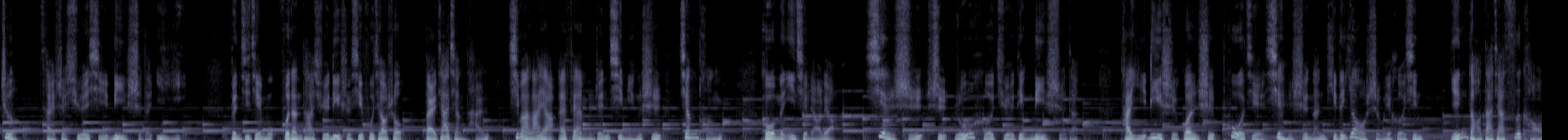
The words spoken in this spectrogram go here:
这才是学习历史的意义。本期节目，复旦大学历史系副教授、百家讲坛、喜马拉雅 FM 人气名师姜鹏，和我们一起聊聊现实是如何决定历史的。他以历史观是破解现实难题的钥匙为核心，引导大家思考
